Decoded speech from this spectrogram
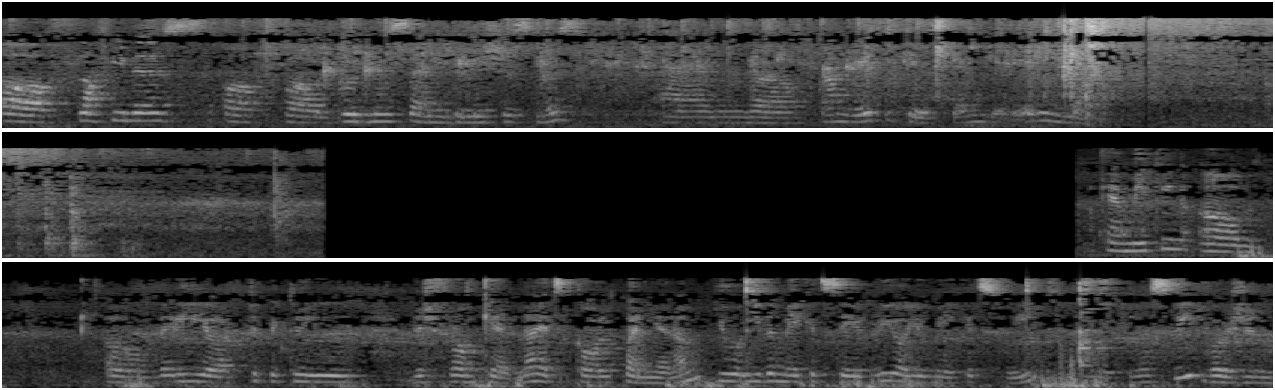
uh, fluffiness of uh, goodness and deliciousness. And uh, can't wait to taste them. They're very yummy. Okay, I'm making um, a very uh, typical dish from Kerala. It's called panyaram. You either make it savory or you make it sweet. I'm making a sweet version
